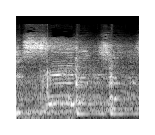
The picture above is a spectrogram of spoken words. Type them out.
You said that you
